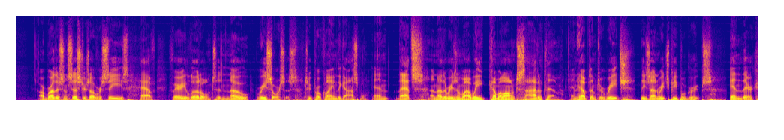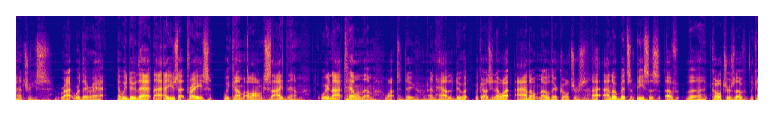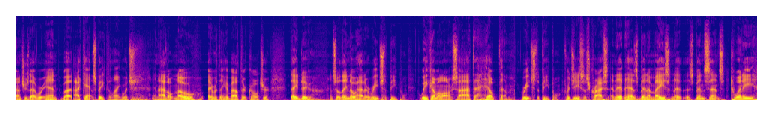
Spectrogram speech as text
Our brothers and sisters overseas have very little to no resources to proclaim the gospel. And that's another reason why we come alongside of them and help them to reach these unreached people groups in their countries, right where they're at. And we do that, and I, I use that phrase, we come alongside them. We're not telling them what to do and how to do it because you know what? I don't know their cultures. I, I know bits and pieces of the cultures of the countries that we're in, but I can't speak the language and I don't know everything about their culture. They do. And so they know how to reach the people. We come alongside to help them reach the people for Jesus Christ. And it has been amazing. It's been since 20-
